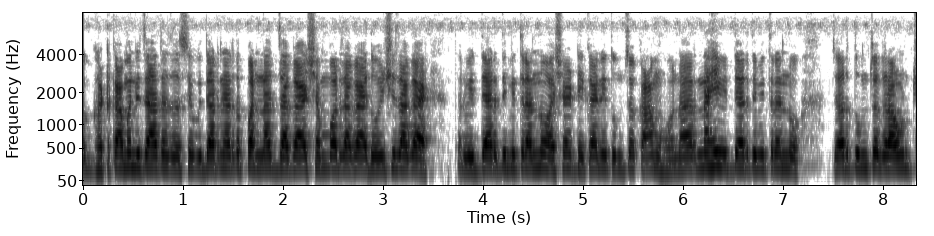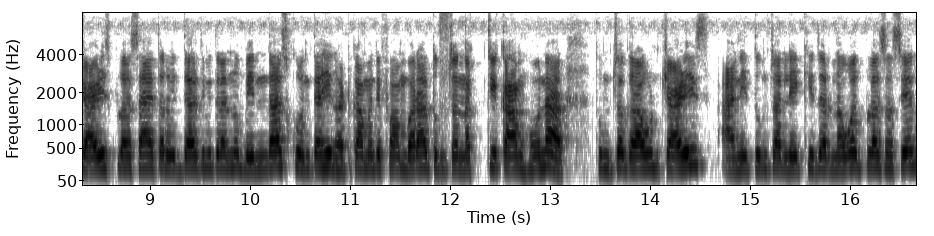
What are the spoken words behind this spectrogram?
घटकामध्ये जाता जसे उदाहरणार्थ पन्नास जागा आहे शंभर जागा आहे दोनशे जागा आहे. तर विद्यार्थी मित्रांनो अशा ठिकाणी तुमचं काम होणार नाही विद्यार्थी मित्रांनो. जर तुमचं ग्राउंड चाळीस प्लस आहे तर विद्यार्थी मित्रांनो बिंदास कोणत्याही घटकामध्ये फॉर्म भरा. तुमचं नक्की काम होणार. तुमचं ग्राउंड चाळीस आणि तुमचा लेखी जर नव्वद प्लस असेल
